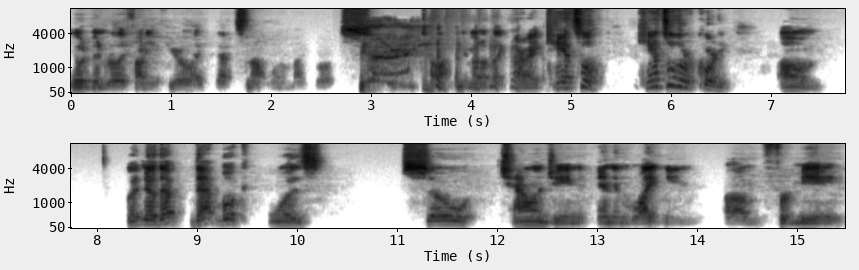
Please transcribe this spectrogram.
it would have been really funny if you were like, "That's not one of my books." Are talking about? I'm like, "All right, cancel, cancel the recording." Um, but no, that that book was so challenging and enlightening um, for me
